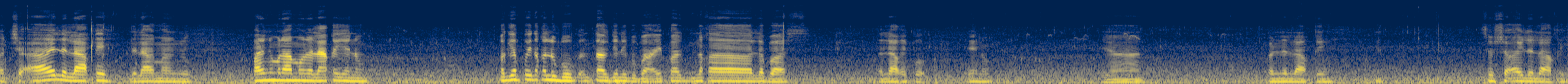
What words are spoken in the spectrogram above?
At siya ay lalaki. Lalaki manglog. Paano nyo malamang lalaki yan oh? Pag yan po ay nakalubog, ang tawag dyan ay babae. Pag nakalabas, lalaki po. Yan oh. Yan. Panlalaki. So siya ay lalaki.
